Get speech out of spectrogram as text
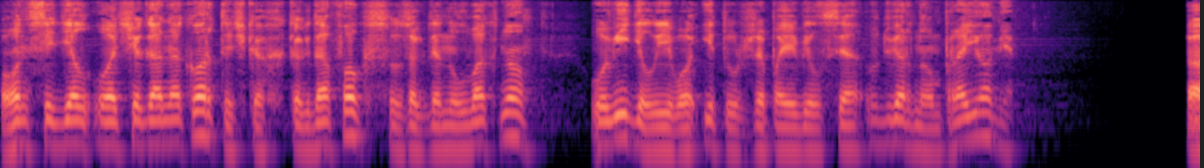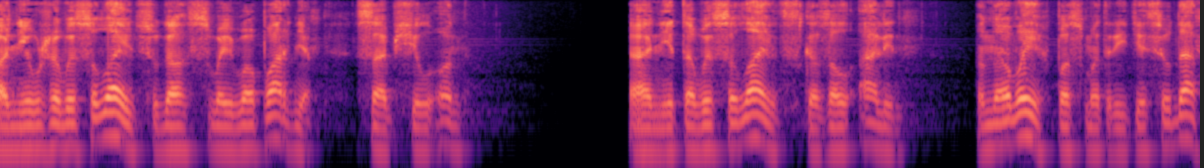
Он сидел у очага на корточках, когда Фокс заглянул в окно, увидел его и тут же появился в дверном проеме. «Они уже высылают сюда своего парня», — сообщил он. «Они-то высылают», — сказал Алин. «Но вы посмотрите сюда».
